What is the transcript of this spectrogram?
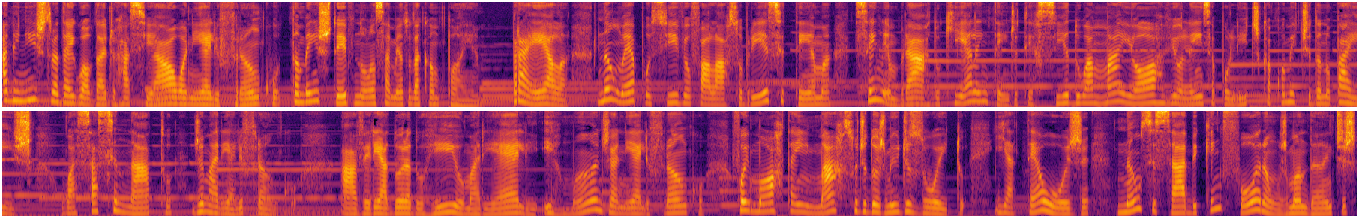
A ministra da Igualdade Racial, Aniele Franco, também esteve no lançamento da campanha. Para ela, não é possível falar sobre esse tema sem lembrar do que ela entende ter sido a maior violência política cometida no país, o assassinato de Marielle Franco. A vereadora do Rio, Marielle, irmã de Aniele Franco, foi morta em março de 2018 e até hoje não se sabe quem foram os mandantes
